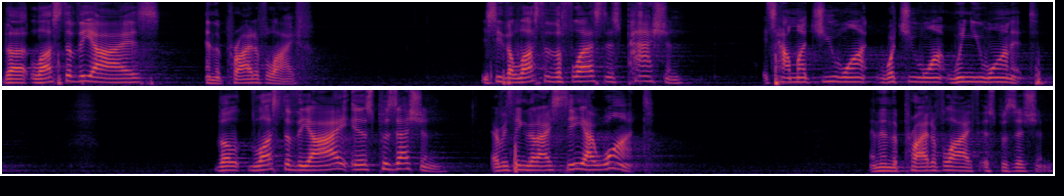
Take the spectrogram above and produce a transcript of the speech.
the lust of the eyes, and the pride of life. You see, the lust of the flesh is passion. It's how much you want, what you want, when you want it. The lust of the eye is possession. Everything that I see, I want. And then the pride of life is position.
